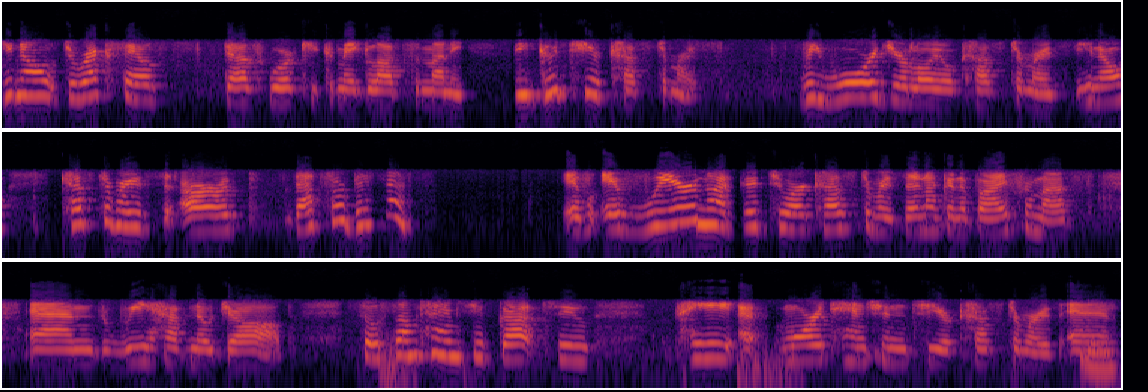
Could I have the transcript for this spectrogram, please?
you know, direct sales does work. You can make lots of money. Be good to your customers. Reward your loyal customers. You know, customers are that's our business. If if we're not good to our customers, they're not going to buy from us, and we have no job. So sometimes you've got to pay uh, more attention to your customers and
